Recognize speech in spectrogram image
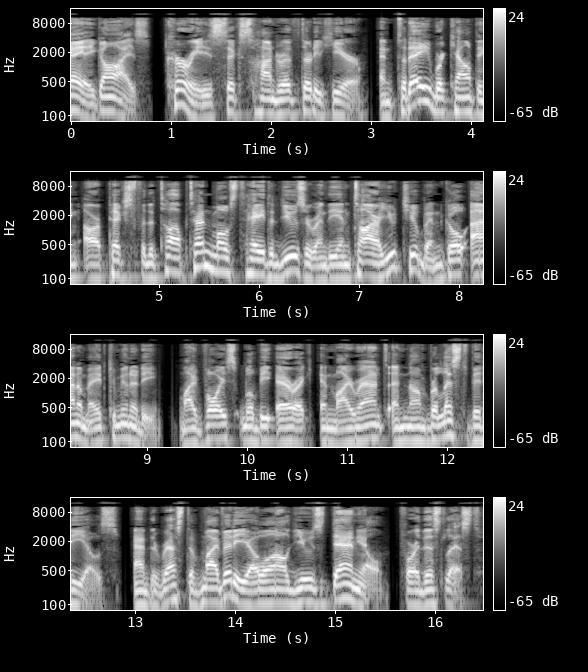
Hey guys, Curry's 630 here, and today we're counting our picks for the top 10 most hated user in the entire YouTube and Go Animate community. My voice will be Eric in my rant and number list videos, and the rest of my video I'll use Daniel. For this list,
